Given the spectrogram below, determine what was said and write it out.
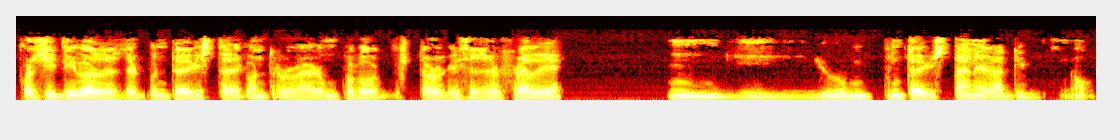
positivo desde el punto de vista de controlar un poco pues, todo lo que dices el fraude, y un punto de vista negativo, ¿no?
